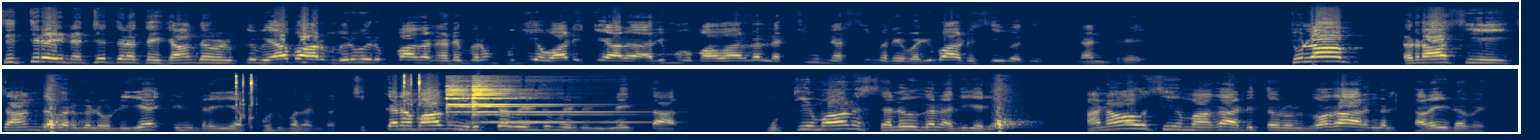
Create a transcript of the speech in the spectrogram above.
சித்திரை நட்சத்திரத்தை சார்ந்தவர்களுக்கு வியாபாரம் விறுவிறுப்பாக நடைபெறும் புதிய வாடிக்கையாளர் அறிமுகமாவார்கள். லட்சுமி நரசிம்மரை வழிபாடு செய்வது நன்று. துலாம் ராசியை சார்ந்தவர்களுடைய இன்றைய பொது பலன்கள். சிக்கனமாக இருக்க வேண்டும் என்று நினைத்தால் முக்கியமான செலவுகள் அதிகரிக்கும். அனாவசியமாக அடுத்தவர்கள் விவகாரங்கள் தலையிட வேண்டாம்.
